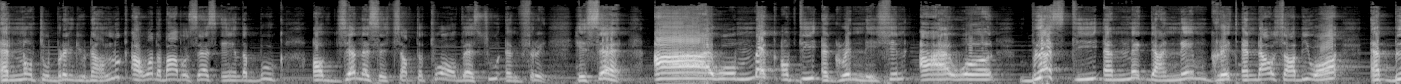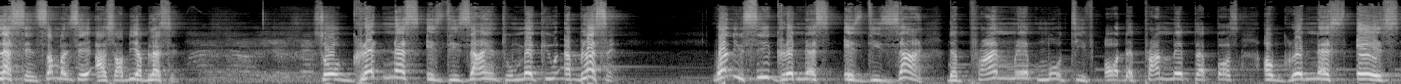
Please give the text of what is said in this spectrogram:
and not to bring you down. Look at what the Bible says in the book of Genesis, chapter 12, verse 2 and 3. He said, I will make of thee a great nation, I will bless thee and make thy name great, and thou shalt be what? A blessing. Somebody say, I shall be a blessing. So, greatness is designed to make you a blessing. When you see greatness is designed, the primary motive or the primary purpose of greatness is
